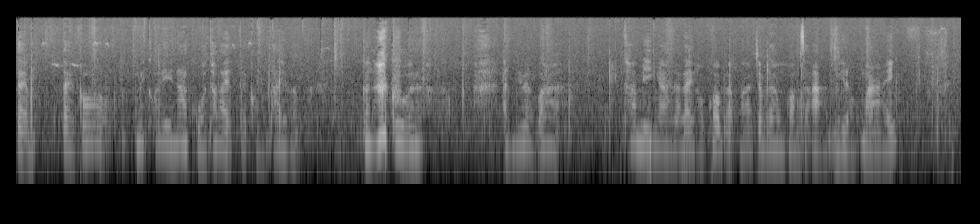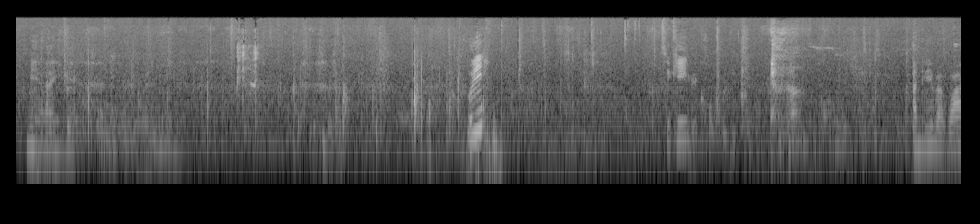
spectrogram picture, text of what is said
แต่แต่ก็ไม่ค่อยน่ากลัวเท่าไหร่แต่ของไทยแบบ ก็น่ากลัวนะ อันนี้แบบว่า ถ้ามีงานอะไรเขาก็แบบว่าจะมาทำความสะอาดมีดอกไม้ มีอะไรอย่างเงี้ยอุ้ยสกี้ อันนี้แบบว่า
